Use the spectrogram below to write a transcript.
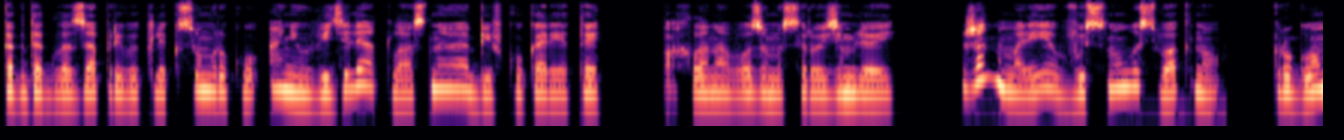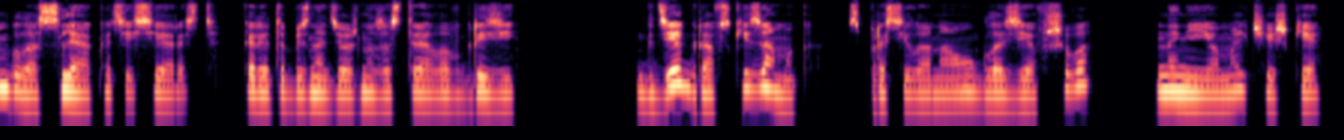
Когда глаза привыкли к сумраку, они увидели атласную обивку кареты. Пахло навозом и сырой землей. Жанна-Мария высунулась в окно. Кругом была слякоть и серость. Карета безнадежно застряла в грязи. «Где графский замок?» — спросила она у глазевшего на нее мальчишки.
